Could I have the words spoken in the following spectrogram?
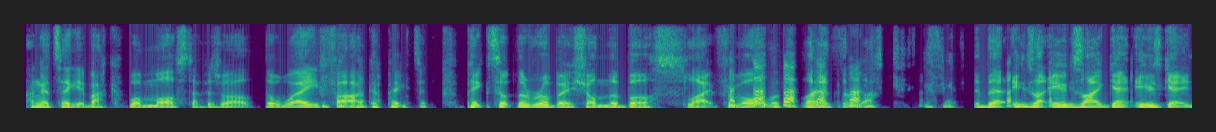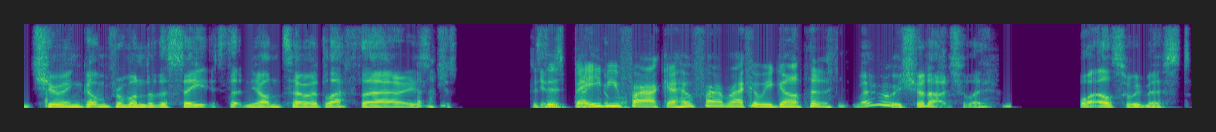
I'm going to take it back one more step as well. The way Farke picked picked up the rubbish on the bus, like from all the players, that left, that he's like he was like get, he was getting chewing gum from under the seats that Gnonto had left there. He's just Is this baby. Farke? How far back are we going? maybe we should actually. What else have we missed?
